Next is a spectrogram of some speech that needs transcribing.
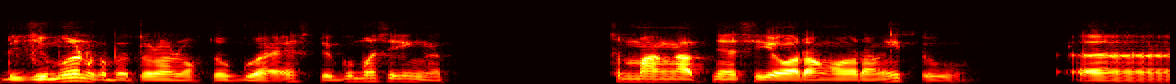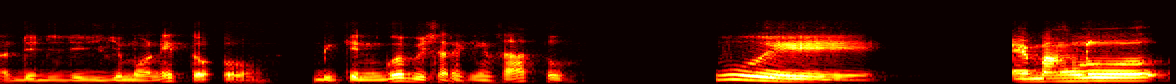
Digimon kebetulan waktu gua SD, gua masih inget. Semangatnya si orang-orang itu, eee, di di Digimon itu, bikin gua bisa ranking 1. Wih, emang lu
